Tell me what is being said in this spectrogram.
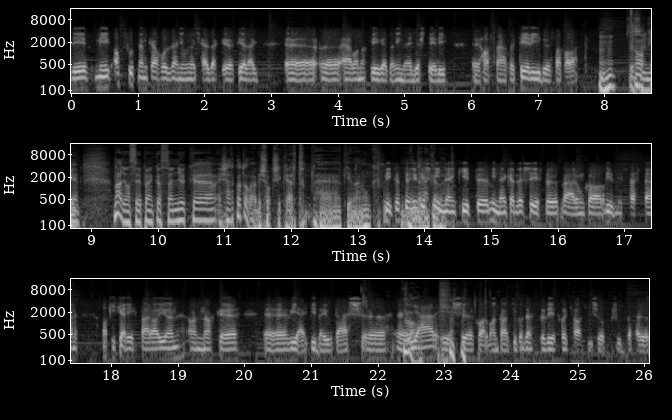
év, még abszolút nem kell hozzányúlni, hogyha ezek tényleg el vannak végezve minden egyes téli használat, vagy téli időszak alatt. Uh-huh. Köszönjük. Okay. Nagyon szépen köszönjük, és hát akkor további sok sikert kívánunk. Mi köszönjük, és mindenkit, minden kedves résztvevőt várunk a Business Festen, aki kerékpárral jön, annak VIP bejutás oh. jár, és karban tartjuk az eszközét, hogyha a kis útba felül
